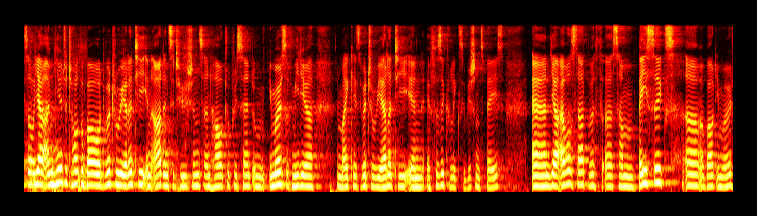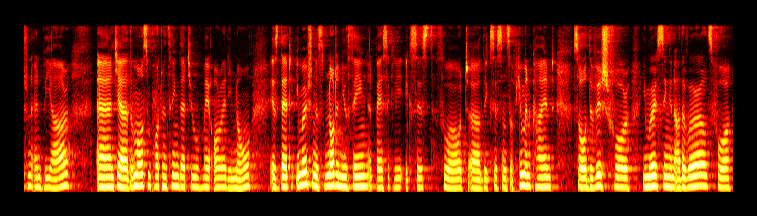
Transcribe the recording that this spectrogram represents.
So, yeah, I'm here to talk about virtual reality in art institutions and how to present immersive media, in my case, virtual reality, in a physical exhibition space. And yeah, I will start with uh, some basics uh, about immersion and VR. And yeah, the most important thing that you may already know is that immersion is not a new thing. It basically exists throughout uh, the existence of humankind. So the wish for immersing in other worlds, for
